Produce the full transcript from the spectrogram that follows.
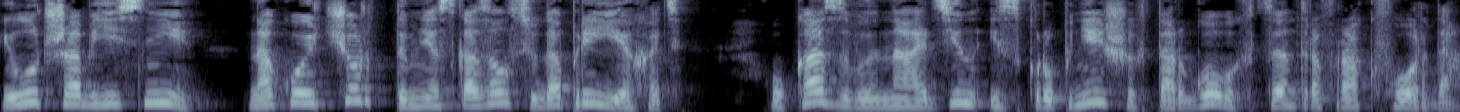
и лучше объясни, на кой черт ты мне сказал сюда приехать?» Указываю на один из крупнейших торговых центров Рокфорда.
